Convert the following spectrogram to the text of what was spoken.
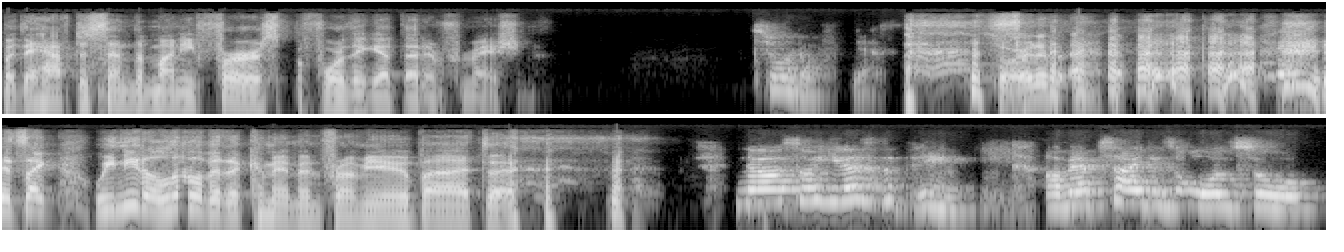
But they have to send the money first before they get that information. Sort of. Yes. Sort of. it's like we need a little bit of commitment from you, but uh, No, so here's the thing. Our website is also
